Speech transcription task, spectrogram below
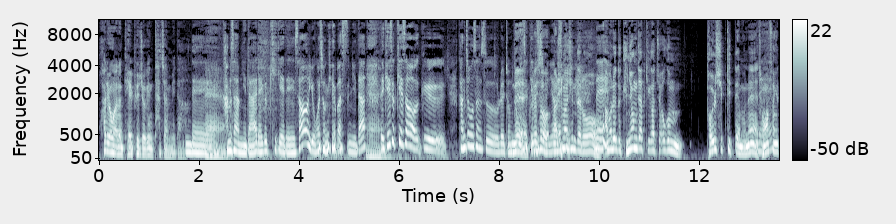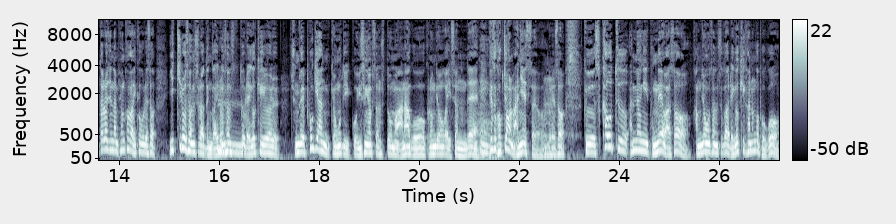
활용하는 대표적인 타자입니다. 네, 네. 감사합니다. 레그킥에 대해서 용어 정리해봤습니다. 네. 네, 계속해서 그 강정호 선수를 좀더 네, 분석해 그래서 주시면요. 말씀하신 대로 네. 아무래도 균형 잡기가 조금 덜 쉽기 때문에 네. 정확성이 떨어진다는 평가가 있고 그래서 이치로 선수라든가 음. 이런 선수도 레그킥을 중도에 포기한 경우도 있고 이승엽 선수도 뭐 안 하고 그런 경우가 있었는데 네. 그래서 걱정을 많이 했어요. 음. 그래서 그 스카우트 한 명이 국내에 와서 강정호 선수가 레그킥 하는 거 보고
